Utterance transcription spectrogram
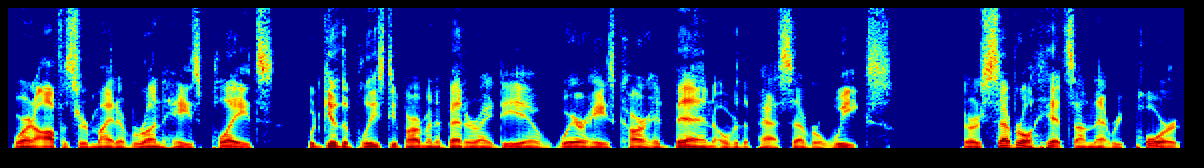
where an officer might have run Hae's plates, would give the police department a better idea of where Hae's car had been over the past several weeks. There are several hits on that report,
